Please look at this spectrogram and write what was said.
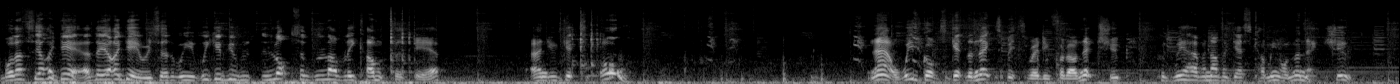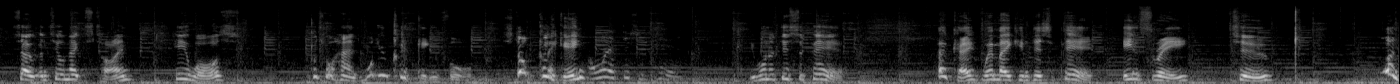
Well, that's the idea. The idea is that we, we give you lots of lovely comfort here, and you get. To, oh. Now we've got to get the next bits ready for our next shoot because we have another guest coming on the next shoot. So until next time, here was. Put your hands. What are you clicking for? Stop clicking. I want to disappear. You want to disappear? Okay, we're making disappear. In three, two, one.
